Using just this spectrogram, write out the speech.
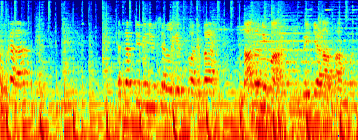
ಎಸ್ ಎಫ್ ಟಿವಿ ನ್ಯೂಸ್ ಚಾನಲ್ಗೆ ಸ್ವಾಗತ. ನಾನು ನಿಮ್ಮ ಪ್ರೀತಿಯ ಹನುಮಂತ.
